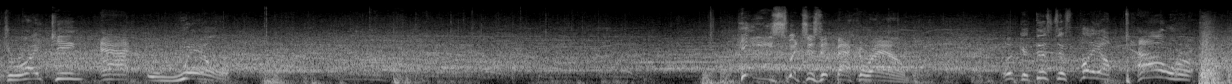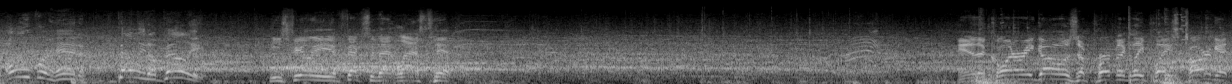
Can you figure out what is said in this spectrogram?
Striking at will. Switches it back around. Look at this display of power. Overhead, belly to belly. He's feeling the effects of that last hit. Into the corner he goes, a perfectly placed target.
